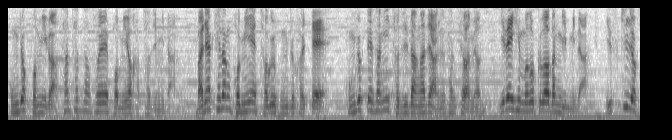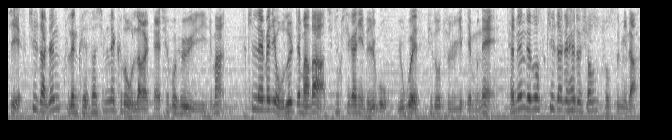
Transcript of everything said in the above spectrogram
공격 범위가 산탄사수의 범위와 같아집니다. 만약 해당 범위의 적을 공격할 때 공격 대상이 저지당하지 않은 상태라면 1의 힘으로 끌어당깁니다. 이 스킬 역시 스킬작은 9랭크에서 10랭크로 올라갈 때 최고 효율이지만 스킬 레벨이 오를 때마다 지속시간이 늘고 요구 SP도 줄기 때문에 되는 대로 스킬작을 해두셔도 좋습니다.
